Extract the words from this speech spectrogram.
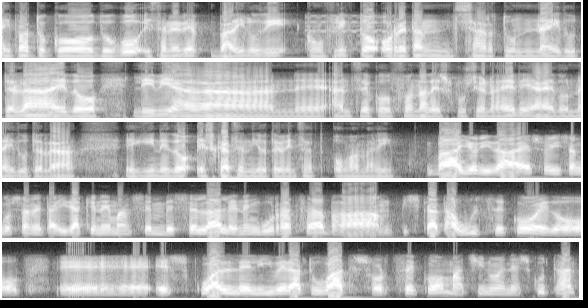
aipatuko dugu, izan ere, badirudi, konflikto horretan sartu nahi dutela, edo Libian eh, antzeko zona de exclusión aérea, edo nahi dutela egin, edo eskatzen diote bintzat Obamari. Ba, hori da, ez hori izango zen, eta iraken eman zen bezala, lehenen gurratza, ba, pixkat ahultzeko edo e, eskualde liberatu bat sortzeko, matxinuen eskutan,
